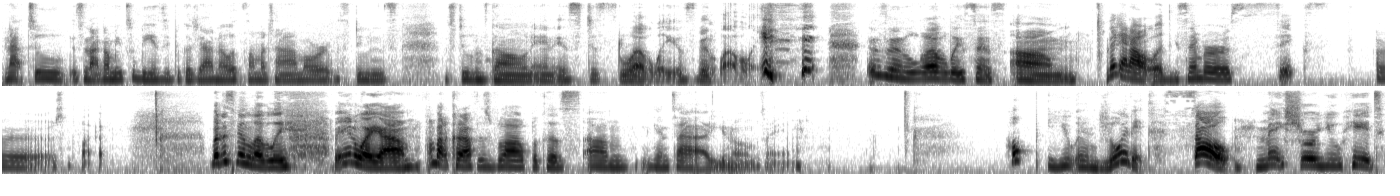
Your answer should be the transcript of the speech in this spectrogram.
Not too it's not gonna be too busy because y'all know it's summertime or with students students gone and it's just lovely. It's been lovely. it's been lovely since um they got out what December sixth or something like that. But it's been lovely. But anyway, y'all, I'm about to cut off this vlog because I'm getting tired, you know what I'm saying. Hope you enjoyed it. So make sure you hit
